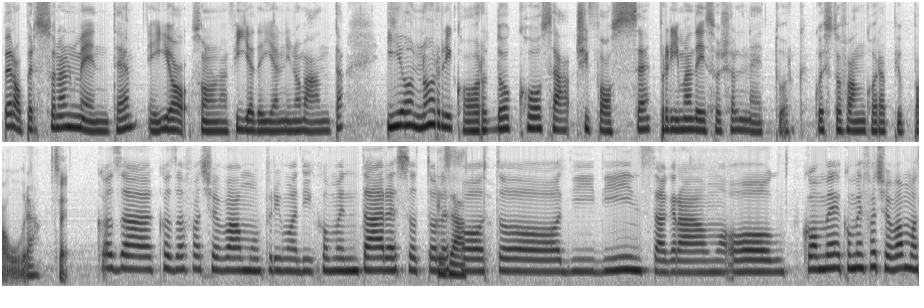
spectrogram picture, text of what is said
Però personalmente, e io sono una figlia degli anni 90, io non ricordo cosa ci fosse prima dei social network. Questo fa ancora più paura. Sì. Cosa, cosa facevamo prima di commentare sotto le Esatto. foto di, di Instagram o come, come facevamo a,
